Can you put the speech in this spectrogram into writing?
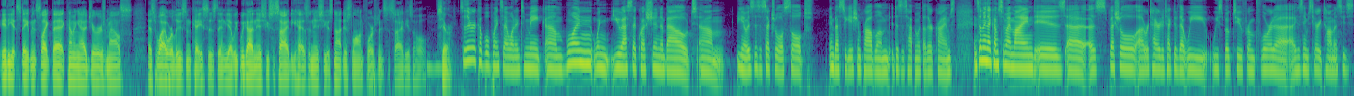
idiot statements like that coming out of jurors' mouths that's why we're losing cases, then yeah, we, we got an issue. Society has an issue. It's not just law enforcement; it's society as a whole. Mm-hmm. Sarah. So there were a couple of points I wanted to make. Um, one, when you asked that question about, um, you know, is this a sexual assault investigation problem. Does this happen with other crimes? And something that comes to my mind is uh, a special uh, retired detective that we we spoke to from Florida. Uh, his name is Terry Thomas. He's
